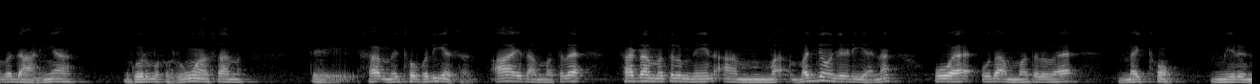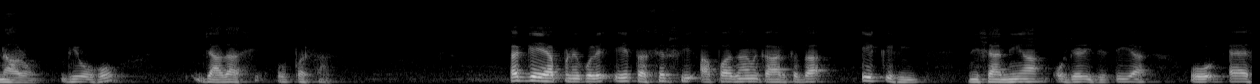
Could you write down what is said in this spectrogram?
ਵਧਾਣੀਆਂ, ਗੁਰਮੁਖ ਰੂਹਾਂ ਸਨ ਤੇ ਸਭ ਮੈਥੋਂ ਵਧੀਆ ਸਨ। ਆ ਇਹਦਾ ਮਤਲਬ ਹੈ, ਸਾਡਾ ਮਤਲਬ ਮੇਨ ਮੱਝੋਂ ਜਿਹੜੀ ਹੈ ਨਾ, ਉਹ ਹੈ, ਉਹਦਾ ਮਤਲਬ ਹੈ ਮੈਥੋਂ ਮੇਰੇ ਨਾਲੋਂ ਵੀ ਉਹ ਜ਼ਿਆਦਾ ਸੀ, ਉੱਪਰ ਸਨ। ਅੱਗੇ ਆਪਣੇ ਕੋਲੇ ਇਹ ਤਾਂ ਸਿਰਫ ਸੀ ਆਪਾਦਾਨ ਕਾਰਕ ਦਾ ਇੱਕ ਹੀ ਨਿਸ਼ਾਨੀਆਂ ਉਹ ਜਿਹੜੀ ਦਿੱਤੀ ਆ, ਉਹ ਇਸ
